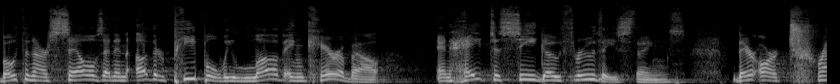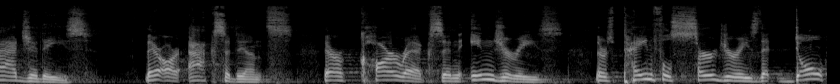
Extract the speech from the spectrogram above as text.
both in ourselves and in other people we love and care about and hate to see go through these things. There are tragedies, there are accidents, there are car wrecks and injuries. There's painful surgeries that don't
